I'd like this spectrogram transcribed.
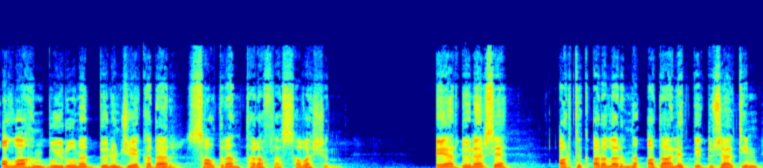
Allah'ın buyruğuna dönünceye kadar saldıran tarafla savaşın. Eğer dönerse artık aralarını adaletle düzeltin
